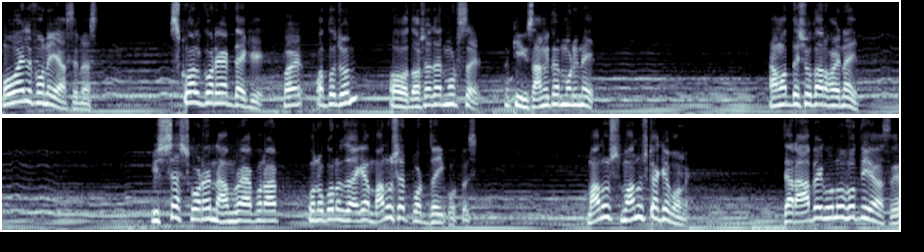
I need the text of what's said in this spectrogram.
মোবাইল ফোনেই আছে, ব্যস্ত। স্ক্রল করে আর দেখে। কতজন? ও, দশ হাজার মরছে? তো কি আমি তো আর মরি নাই। আমার দেশেও তো আর হয় নাই। বিশ্বাস করেন, আমরা এখন আর কোনো কোনো জায়গায় মানুষের পর্যায়ে করতেছি মানুষ মানুষ কাকে বলে? যার আবেগ অনুভূতি আছে,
